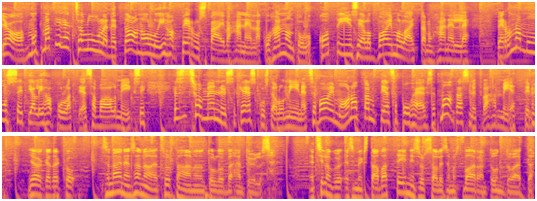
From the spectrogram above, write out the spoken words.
joo, mutta mä tiedän, että luulen, että tämä on ollut ihan peruspäivä hänellä, kun hän on tullut kotiin. Siellä on vaimo laittanut hänelle perunamuussit ja lihapullat tietsä, valmiiksi. Ja sitten se on mennyt se keskustelu niin, että se vaimo on ottanut tietsä, puheeksi, että mä oon tässä nyt vähän miettinyt. Joo, kato, kun se nainen sanoo, että sustahan on tullut vähän tylsä. Et silloin kun esimerkiksi tavattiin, niin sussa oli semmoista vaaran tuntua, että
